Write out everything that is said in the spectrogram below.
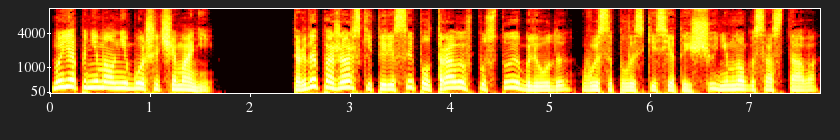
Но я понимал не больше, чем они. Тогда Пожарский пересыпал травы в пустое блюдо, высыпал из кисета еще немного состава,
